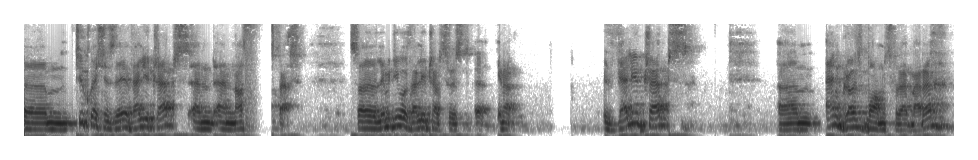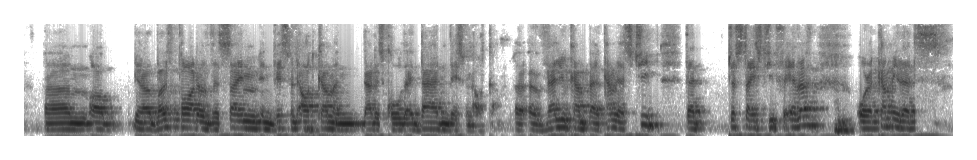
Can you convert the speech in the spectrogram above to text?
um, two questions there: value traps and and Naspers. So let me deal with value traps first. Uh, you know, value traps um, and growth bombs, for that matter, um, are you know both part of the same investment outcome, and that is called a bad investment outcome. A, a value company, a company that's cheap that just stays cheap forever, or a company that's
